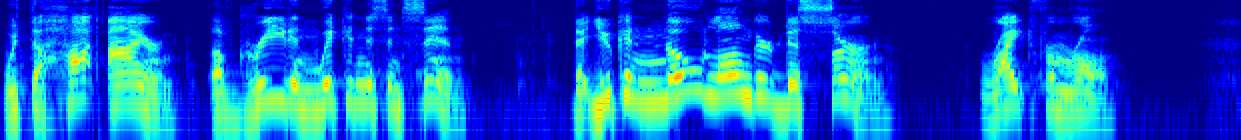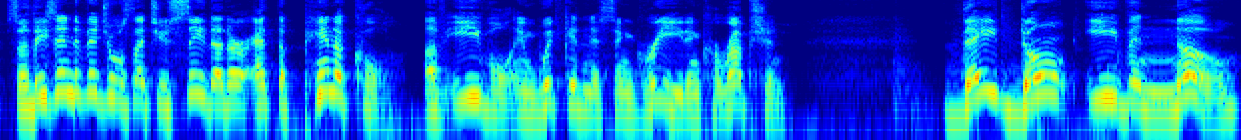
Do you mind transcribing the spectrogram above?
with the hot iron of greed and wickedness and sin that you can no longer discern right from wrong. So these individuals that you see that are at the pinnacle of evil and wickedness and greed and corruption, they don't even know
